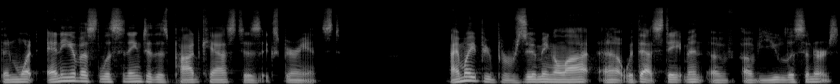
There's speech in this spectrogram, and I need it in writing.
than what any of us listening to this podcast has experienced. I might be presuming a lot uh, with that statement of, of you listeners,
